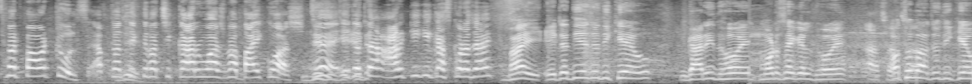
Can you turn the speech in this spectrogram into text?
স্মার্ট পাওয়ার টুলস আপনার দেখতে পাচ্ছি কার ওয়াশ বা বাইক ওয়াশ হ্যাঁ এটাতে আর কি কি কাজ করা যায়? ভাই এটা দিয়ে যদি কেউ গাড়ি ধোয় মোটরসাইকেল ধোয় আচ্ছা, অথবা যদি কেউ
